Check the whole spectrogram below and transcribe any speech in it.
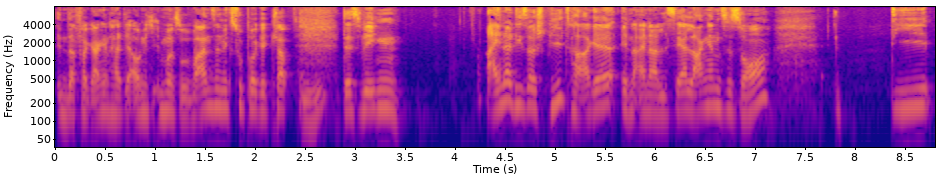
in der Vergangenheit ja auch nicht immer so wahnsinnig super geklappt. Deswegen einer dieser Spieltage in einer sehr langen Saison, die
